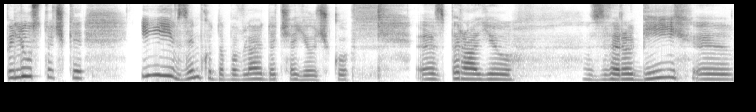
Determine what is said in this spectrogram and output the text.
пелюсточки і взимку додаю до чайочку. Е, Збираю зверобій. е,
